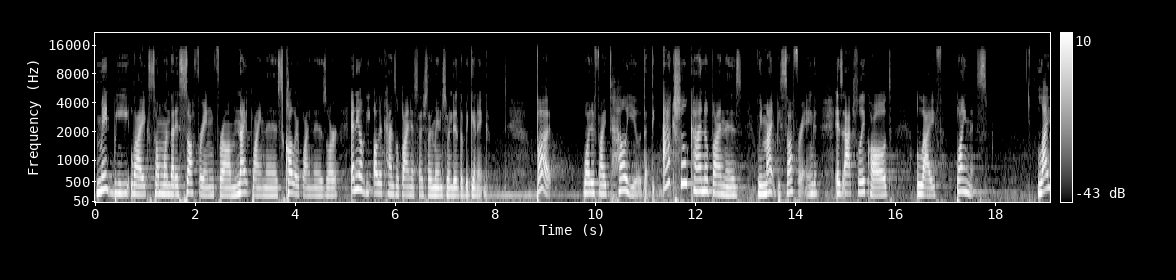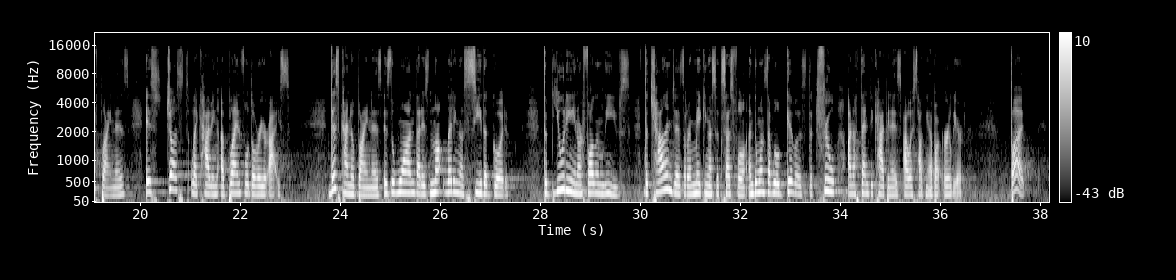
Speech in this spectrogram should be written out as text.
Maybe like someone that is suffering from night blindness, color blindness, or any of the other kinds of blindness as I mentioned in the beginning. But what if I tell you that the actual kind of blindness we might be suffering is actually called life blindness? Life blindness is just like having a blindfold over your eyes. This kind of blindness is the one that is not letting us see the good, the beauty in our fallen leaves, the challenges that are making us successful, and the ones that will give us the true and authentic happiness I was talking about earlier. But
